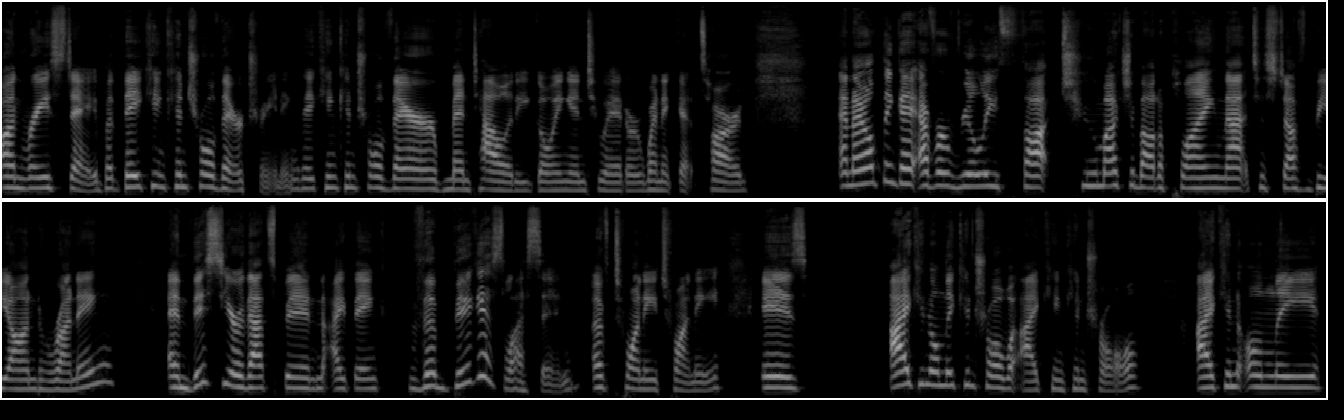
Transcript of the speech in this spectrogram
on race day but they can control their training they can control their mentality going into it or when it gets hard and I don't think I ever really thought too much about applying that to stuff beyond running and this year, that's been, I think, the biggest lesson of 2020 is I can only control what I can control. I can only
